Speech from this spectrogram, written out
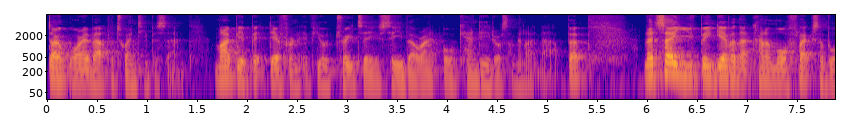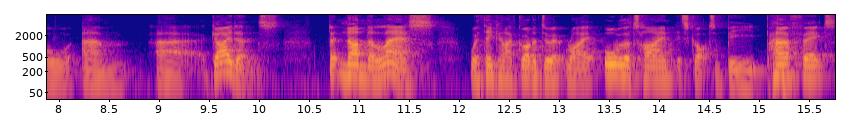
don't worry about the 20%. Might be a bit different if you're treating SIBO or Candida or something like that. But let's say you've been given that kind of more flexible um, uh, guidance, but nonetheless, we're thinking I've got to do it right all the time. It's got to be perfect.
